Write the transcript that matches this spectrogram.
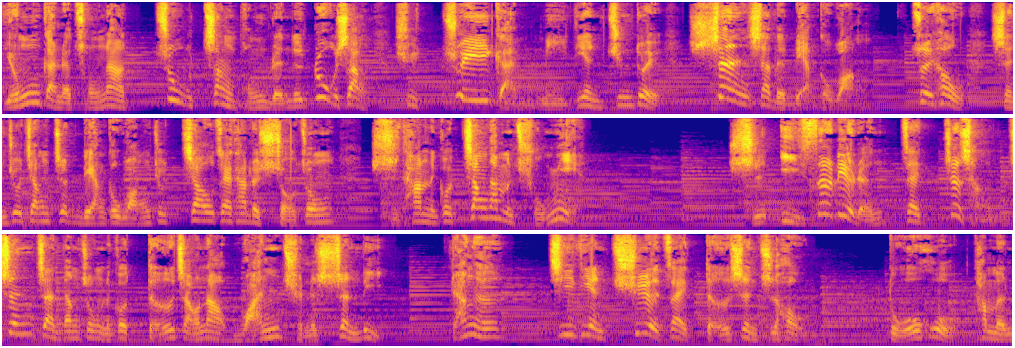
勇敢的从那住帐篷人的路上去追赶米甸军队剩下的两个王。最后，神就将这两个王就交在他的手中，使他能够将他们除灭。使以色列人在这场征战当中能够得着那完全的胜利。然而，基甸却在得胜之后夺获他们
